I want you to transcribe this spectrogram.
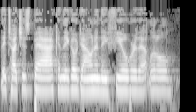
They touch his back, and they go down and they feel where that little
